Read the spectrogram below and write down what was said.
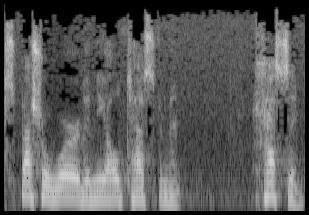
special word in the Old Testament. Hesed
